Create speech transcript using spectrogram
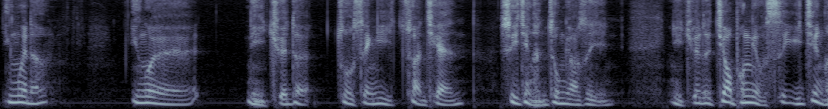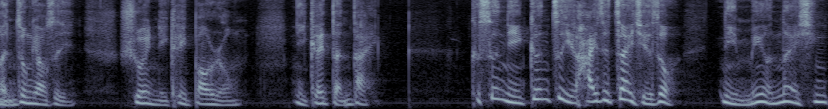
因为呢，因为你觉得做生意赚钱是一件很重要的事情，你觉得交朋友是一件很重要的事情，所以你可以包容，你可以等待。可是你跟自己的孩子在一起的时候，你没有耐心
